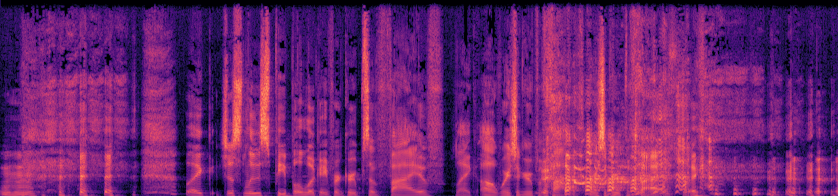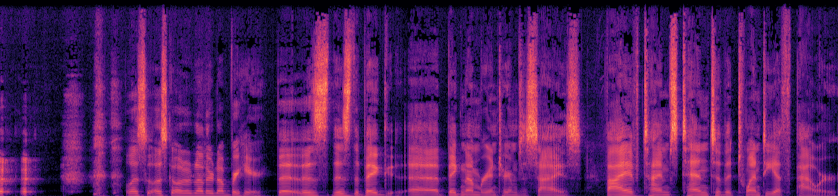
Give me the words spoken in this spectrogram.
like just loose people looking for groups of five. Like oh where's a group of five? Where's a group of five? Like let's let's go to another number here. The, this this is the big uh big number in terms of size. Five times 10 to the 20th power.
